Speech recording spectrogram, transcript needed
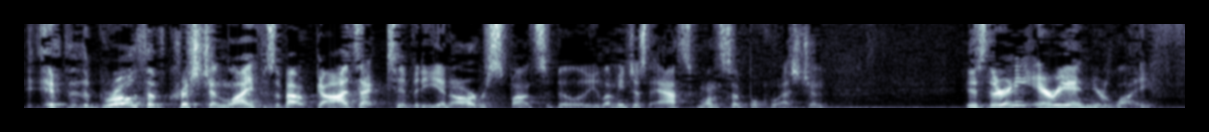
If the growth of Christian life is about God's activity and our responsibility, let me just ask one simple question. Is there any area in your life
